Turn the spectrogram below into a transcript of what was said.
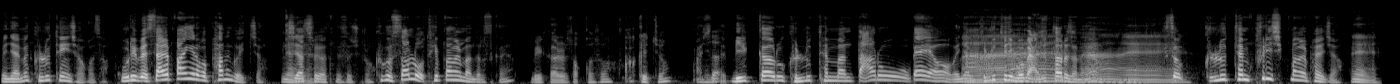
음. 왜냐하면 글루텐이 적어서. 우리 왜 쌀빵이라고 파는 거 있죠. 네네. 지하철 같은 데서 주로. 그거 쌀로 어떻게 빵을 만들었을까요? 밀가루 섞어서. 그렇겠죠. 아닙니다. 밀가루 글루텐만 따로 빼요. 왜냐하면 글루텐이 몸에 안 좋다 그러잖아요. 아, 예. 그래서 gluten free 식빵을 팔죠. 예.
